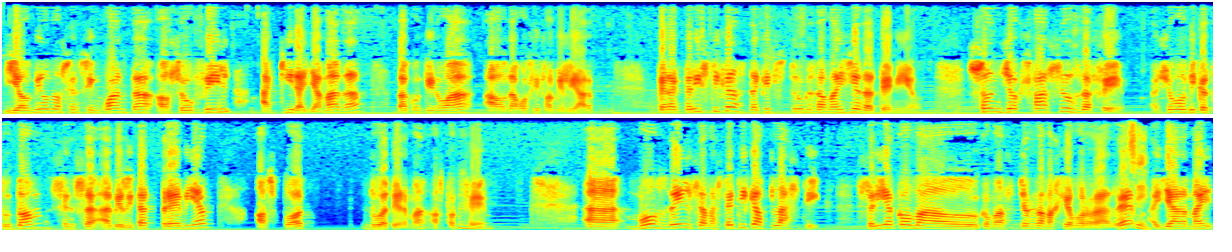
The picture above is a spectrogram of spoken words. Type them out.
i el 1950 el seu fill Akira Yamada va continuar el negoci familiar. Característiques d'aquests trucs de màgia de Tenio. Són jocs fàcils de fer. Això vol dir que tothom, sense habilitat prèvia, els pot dur a terme, els pot fer. Uh, molts d'ells amb estètica plàstic. Seria com, el, com els jocs de màgia borràs, eh? Sí. Mai-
